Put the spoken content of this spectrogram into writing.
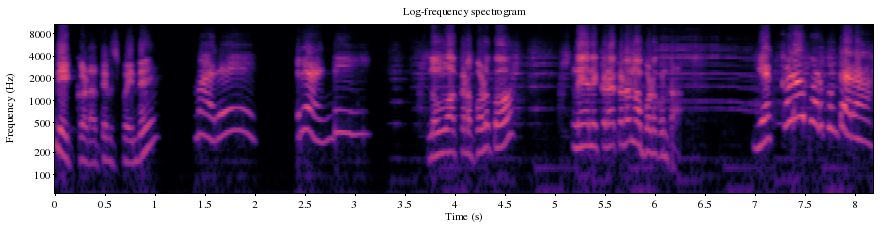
నీకు కూడా తెలిసిపోయిందే? మరే రండి. నువ్వు అక్కడ పడుకో నేను ఇక్కడెక్కడ నా పడుకుంటా. ఎక్కడో పడుకుంటారా?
